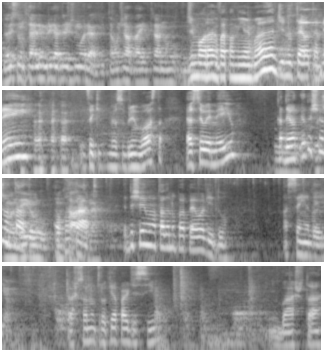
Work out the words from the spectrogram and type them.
Dois Nutella e um brigadeiro de morango. Então já vai entrar no. De morango vai pra minha irmã, de Nutella também. Isso aqui meu sobrinho gosta. É o seu e-mail. Cadê? Eu, eu deixei Eu anotado. o o contato, contato. né? Eu deixei anotado no papel ali, do A senha dele. Eu acho que só não troquei a parte de cima. Embaixo tá.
